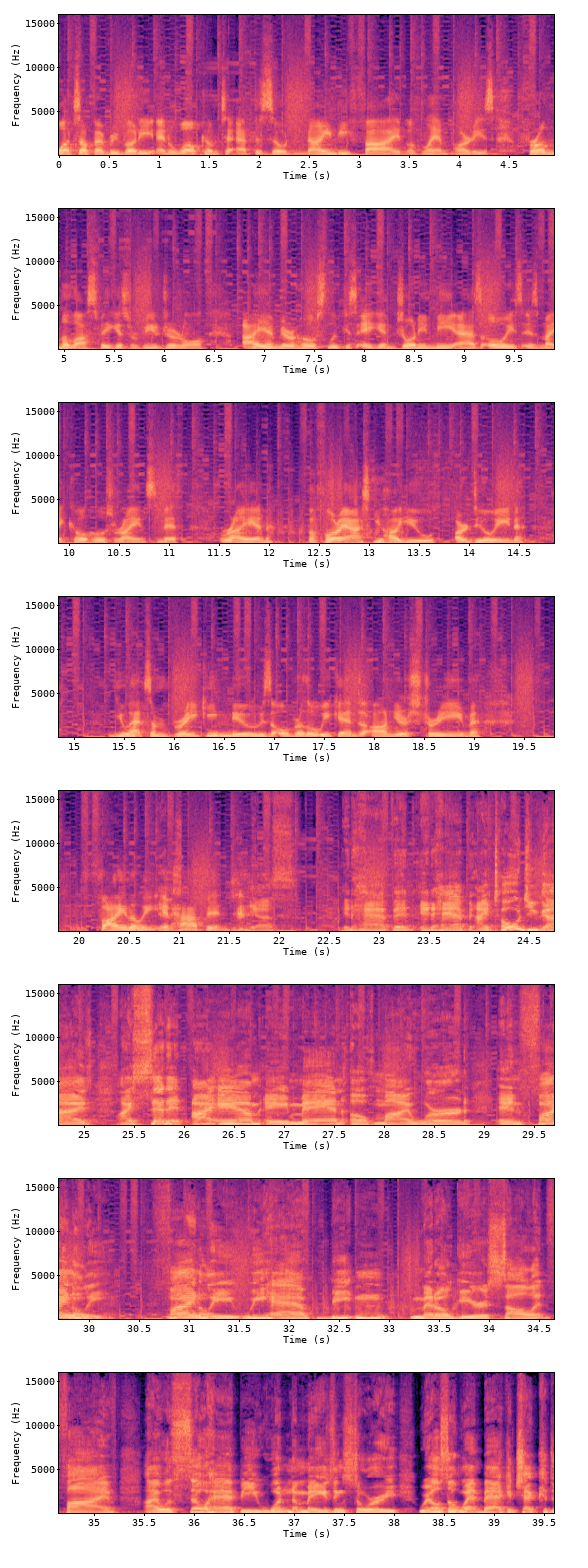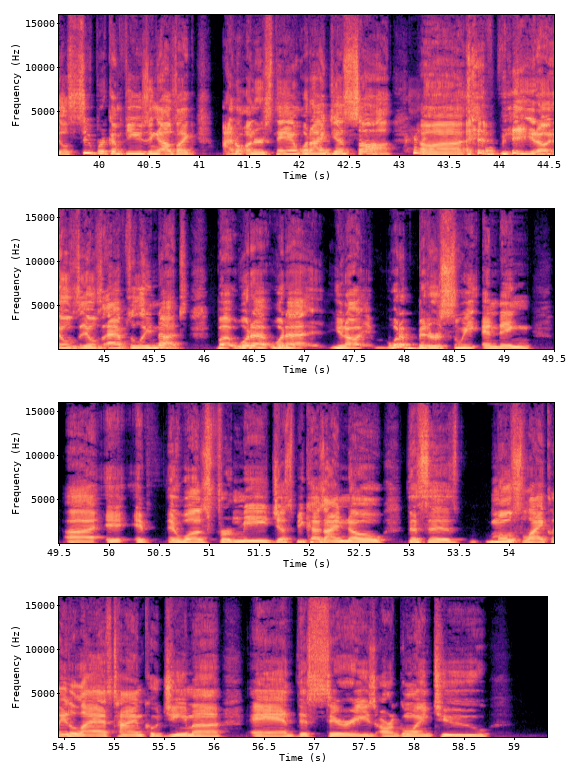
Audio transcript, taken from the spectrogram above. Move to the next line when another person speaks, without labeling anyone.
What's up, everybody, and welcome to episode 95 of LAN Parties from the Las Vegas Review Journal. I am your host, Lucas Agan. Joining me, as always, is my co host, Ryan Smith. Ryan, before I ask you how you are doing, you had some breaking news over the weekend on your stream. Finally, yes. it happened.
Yes. It happened. It happened. I told you guys. I said it. I am a man of my word. And finally, finally, we have beaten Metal Gear Solid 5. I was so happy. What an amazing story. We also went back and checked because it was super confusing. I was like, I don't understand what I just saw. Uh, you know, it was, it was absolutely nuts. But what a, what a, you know, what a bittersweet ending uh, it, it was for me, just because I know this is most likely the last time Kojima and this series are going to,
